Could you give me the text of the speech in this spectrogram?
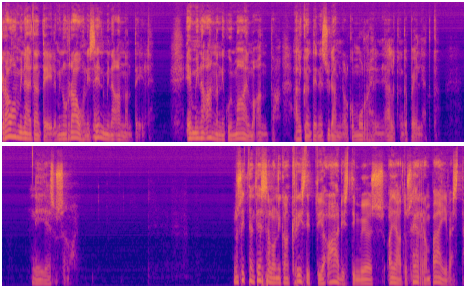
Rauha minä etän teille, minun rauhani, sen minä annan teille. En minä anna niin kuin maailma antaa. Älköön teidän sydämenne olko murheellinen, älköönkä peljätkö. Niin Jeesus sanoi. No sitten Tessalonikan kristittyjä ahdisti myös ajatus Herran päivästä.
